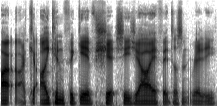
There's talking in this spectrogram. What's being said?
I, I, I can forgive shit cgi if it doesn't really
